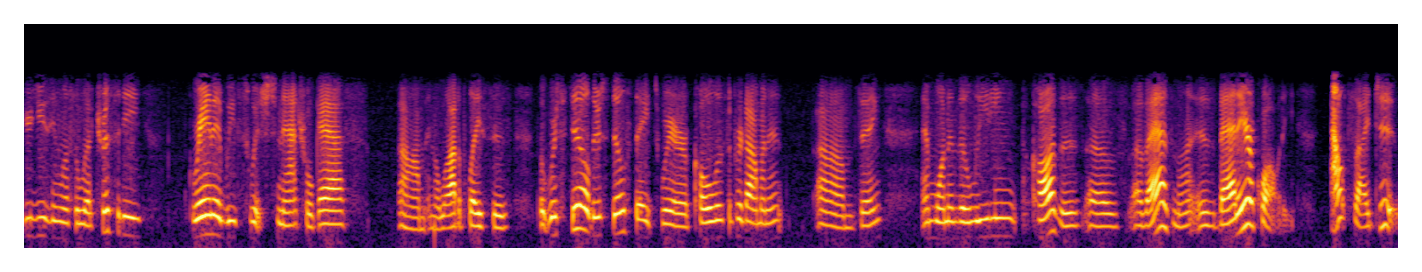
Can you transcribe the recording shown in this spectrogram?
You're using less electricity. Granted, we've switched to natural gas um, in a lot of places but we're still there's still states where coal is the predominant um, thing, and one of the leading causes of of asthma is bad air quality outside too.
